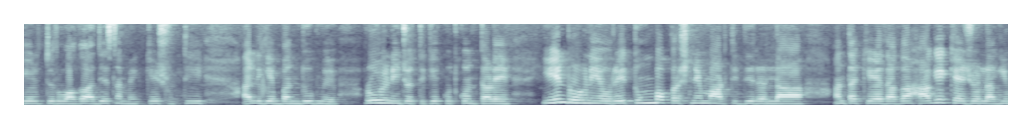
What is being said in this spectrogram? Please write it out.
ಕೇಳ್ತಿರುವಾಗ ಅದೇ ಸಮಯಕ್ಕೆ ಶ್ರುತಿ ಅಲ್ಲಿಗೆ ಬಂದು ರೋಹಿಣಿ ಜೊತೆಗೆ ಕುತ್ಕೊತಾಳೆ. ಏನು ರೋಹಿಣಿಯವರೇ ತುಂಬ ಪ್ರಶ್ನೆ ಮಾಡ್ತಿದ್ದೀರಲ್ಲ? ಅಂತ ಕೇಳಿದಾಗ, ಹಾಗೆ ಕ್ಯಾಶುವಲ್ ಆಗಿ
